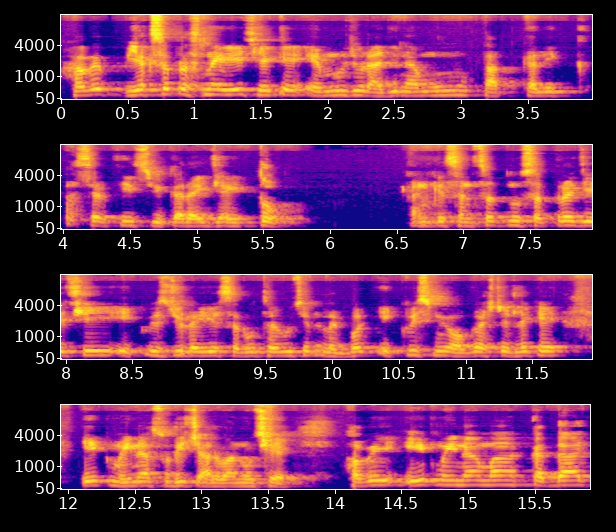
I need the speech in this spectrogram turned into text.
હવે યક્ષ પ્રશ્ન એ છે કે એમનું જો રાજીનામું તાત્કાલિક અસરથી સ્વીકારાઈ જાય તો? કારણ કે સંસદનું સત્ર જે છે એકવીસ જુલાઈએ શરૂ થયું છે અને લગભગ એકવીસમી ઓગસ્ટ એટલે કે એક મહિના સુધી ચાલવાનું છે. હવે એક મહિનામાં કદાચ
